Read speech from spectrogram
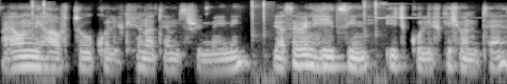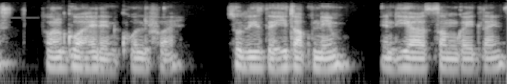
I only have two qualification attempts remaining. There are seven hits in each qualification test. So I'll go ahead and qualify. So this is the hit up name and here are some guidelines.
